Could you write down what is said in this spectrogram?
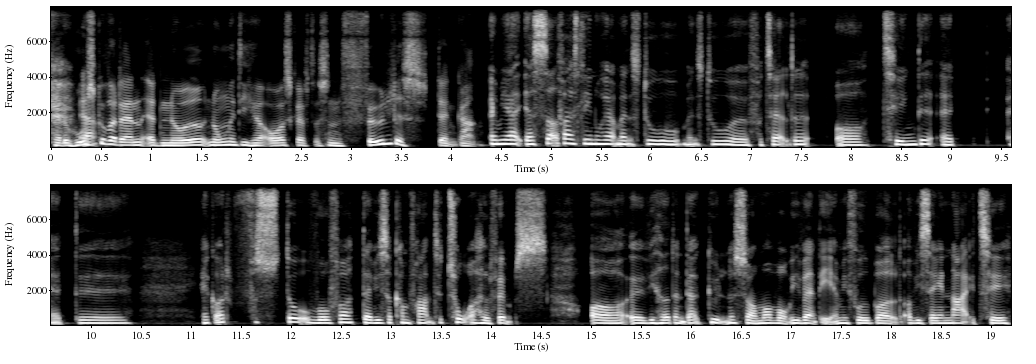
kan du huske, ja. hvordan at noget, nogle af de her overskrifter sådan føltes dengang? Jamen, jeg, jeg sad faktisk lige nu her, mens du, mens du øh, fortalte, og tænkte, at, at øh, jeg kan godt forstå, hvorfor, da vi så kom frem til 92, og øh, vi havde den der gyldne sommer, hvor vi vandt EM i fodbold, og vi sagde nej til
